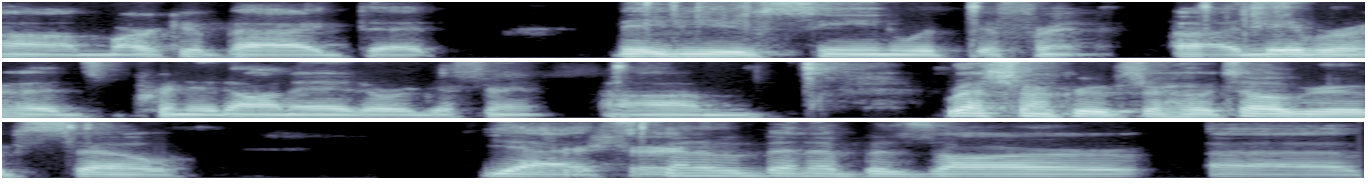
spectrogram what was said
uh, market bag that maybe you've seen with different uh, neighborhoods printed on it or different um, restaurant groups or hotel groups. So yeah, For it's sure. kind of been a bizarre, uh,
